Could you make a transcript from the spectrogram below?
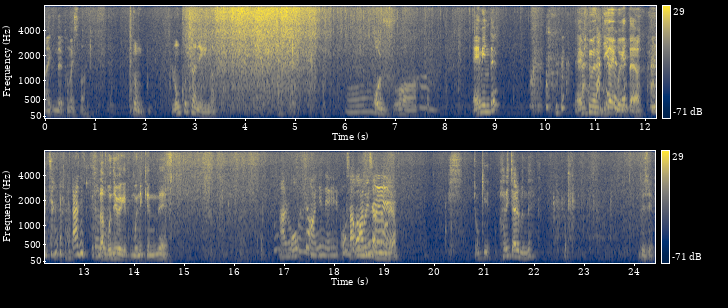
아니 근데 가만 있어봐. 그럼 롱코트란 얘기인가? 어휴, 우와. M인데? M이면 네가 입어야겠다 야. 나는 길어. 난못 입겠 못 입겠는데. 아 로봇 아니네. 어, 작아 보이지. 않는데요? 좀 끼, 팔이 짧은데? 그지?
